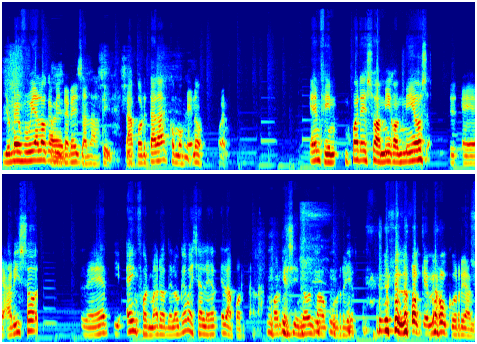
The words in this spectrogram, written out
yo me fui a lo que A me ver, interesa, la, Sí, sí. la portada como que no. Bueno. En fin, por eso, amigos míos, eh, aviso, leer e informaros de lo que vais a leer en la portada, porque si no os va a ocurrir lo que me ocurrió a mí.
